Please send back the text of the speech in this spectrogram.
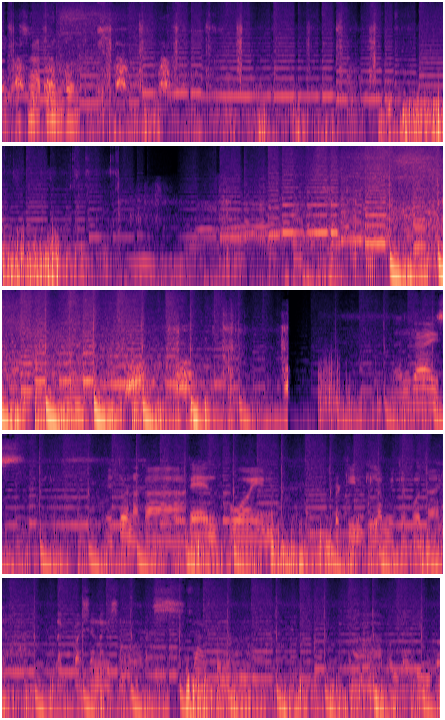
Nagpas natin ang. Then guys, ito naka 10.13 kilometer po tayo. Nagpas siya ng isang oras. Sakto na ano, uh, pagdating ko.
